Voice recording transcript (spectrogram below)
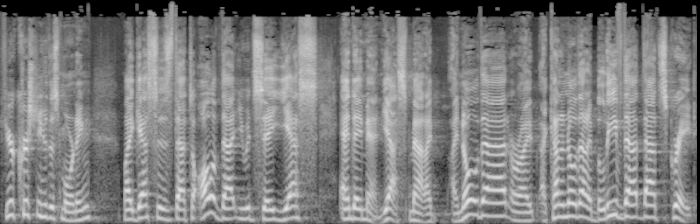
If you're a Christian here this morning, my guess is that to all of that, you would say yes and amen. Yes, Matt, I, I know that, or I, I kind of know that, I believe that, that's great.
